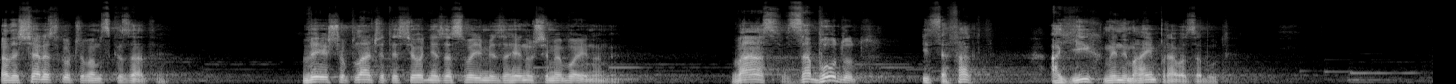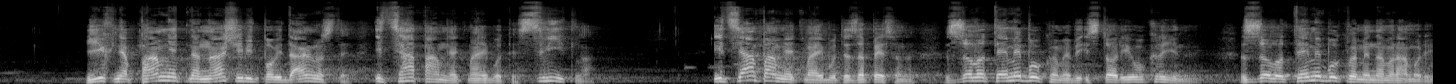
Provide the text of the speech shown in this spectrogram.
Але ще раз хочу вам сказати, ви, що плачете сьогодні за своїми загинувшими воїнами, вас забудуть, і це факт, а їх ми не маємо права забути. Їхня пам'ять на нашій відповідальності, і ця пам'ять має бути світла. І ця пам'ять має бути записана золотими буквами в історії України, з золотими буквами на мраморі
